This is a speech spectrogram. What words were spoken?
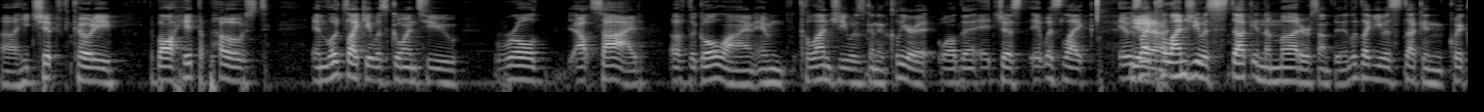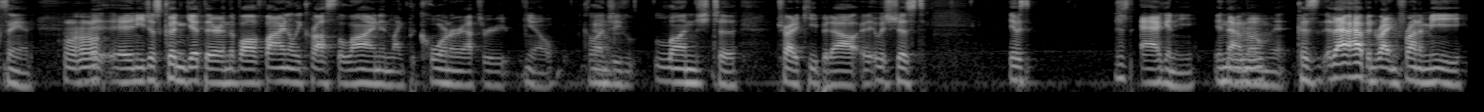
Uh, he chipped Cody. The ball hit the post and looked like it was going to roll outside of the goal line, and Kalungi was going to clear it. Well, then it just it was like it was like Yeah. Kalungi was stuck in the mud or something. It looked like he was stuck in quicksand, Uh-huh. A- and he just couldn't get there. And the ball finally crossed the line in like the corner after you know Kalungi lunged to try to keep it out. It was just it was just agony in that Mhm. moment because that happened right in front of me.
